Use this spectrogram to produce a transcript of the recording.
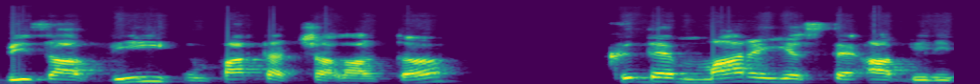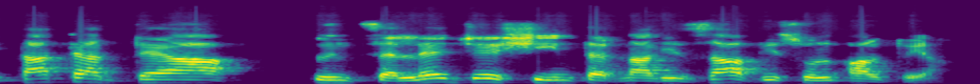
vis-a-vis în partea cealaltă, cât de mare este abilitatea de a înțelege și internaliza visul altuia.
